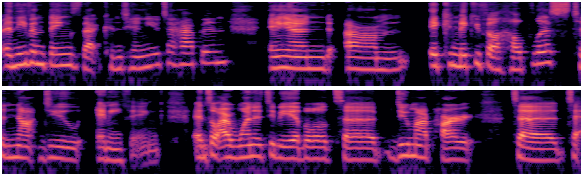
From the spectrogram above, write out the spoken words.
and even things that continue to happen and um it can make you feel helpless to not do anything. And so I wanted to be able to do my part to to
